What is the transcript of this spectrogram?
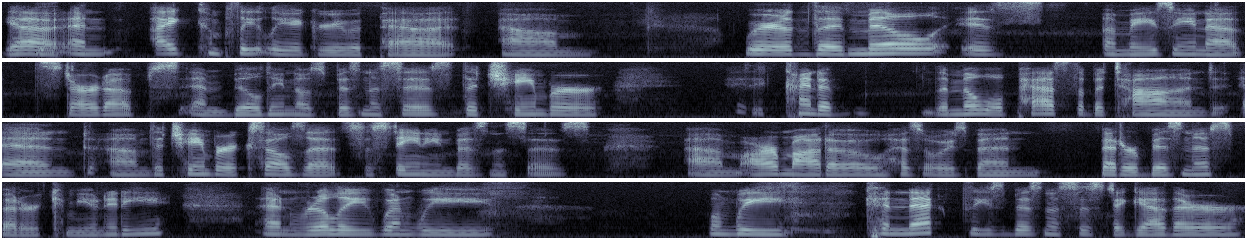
Yeah, and I completely agree with Pat. Um, where the mill is amazing at startups and building those businesses, the chamber kind of the mill will pass the baton, and um, the chamber excels at sustaining businesses. Um, our motto has always been better business, better community, and really when we when we connect these businesses together,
